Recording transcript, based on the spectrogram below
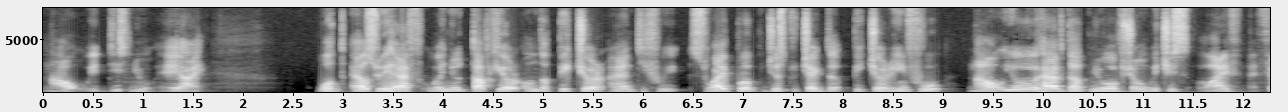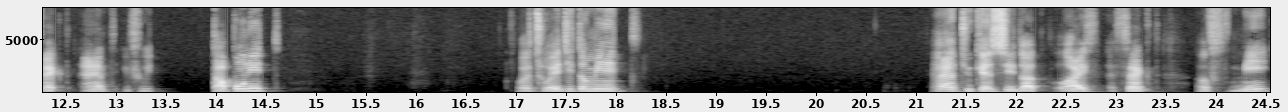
now with this new AI what else we have? When you tap here on the picture and if we swipe up just to check the picture info now you have that new option which is live effect. And if we tap on it let's wait it a minute. And you can see that live effect of me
